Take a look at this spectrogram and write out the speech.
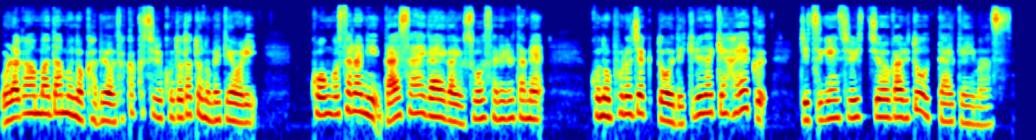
ワラガンバダムの壁を高くすることだと述べており、今後さらに大災害が予想されるため、このプロジェクトをできるだけ早く実現する必要があると訴えています。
